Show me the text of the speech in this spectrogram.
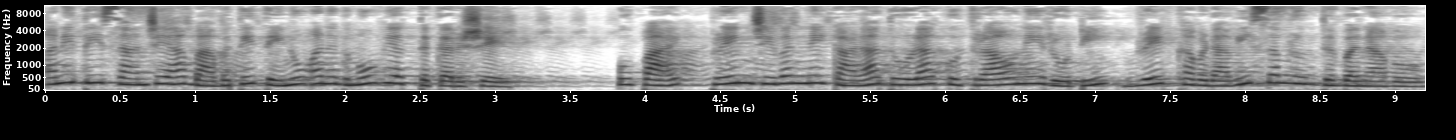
અને તે સાંજે આ બાબતે તેનો અનગમો વ્યક્ત કરશે. ઉપાય, પ્રેમ જીવનને કાળા ધોળા કૂતરાઓને રોટી, બ્રેડ ખવડાવી સમૃદ્ધ બનાવો.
